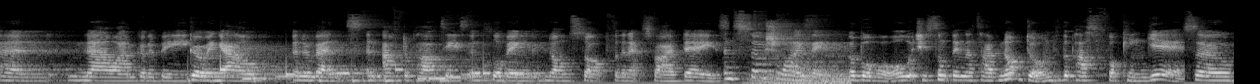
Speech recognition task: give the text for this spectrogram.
and now I'm gonna be going out and events and after parties and clubbing non-stop for the next five days and socializing above all which is something that I've not done for the past fucking year so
